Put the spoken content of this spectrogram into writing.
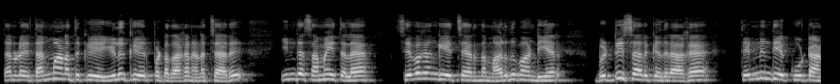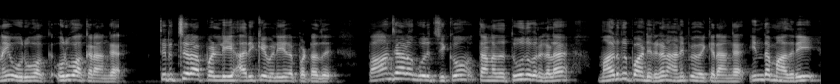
தன்னுடைய தன்மானத்துக்கு இழுக்கு ஏற்பட்டதாக நினச்சாரு. இந்த சமயத்தில் சிவகங்கையைச் சேர்ந்த மருதுபாண்டியர் பிரிட்டிஷாருக்கு எதிராக தென்னிந்திய கூட்டானை உருவாக்க உருவாக்குறாங்க. திருச்சிராப்பள்ளி அறிக்கை வெளியிடப்பட்டது. பாஞ்சாலங்குறிச்சிக்கும் தனது தூதுவர்களை மருதுபாண்டியர்கள் அனுப்பி வைக்கிறாங்க. இந்த மாதிரி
